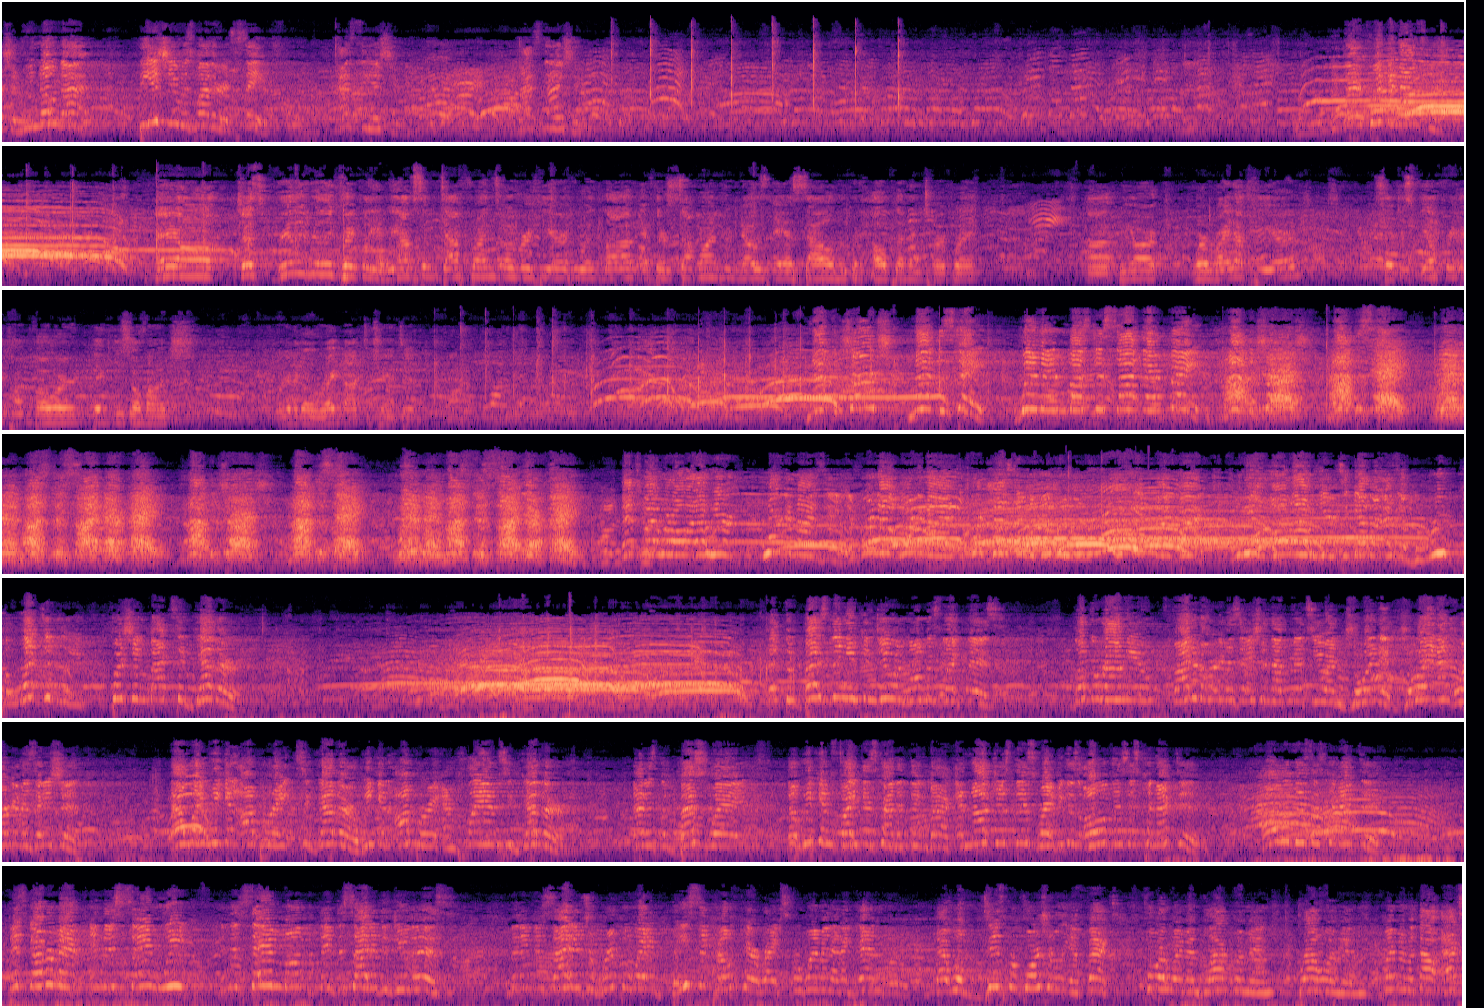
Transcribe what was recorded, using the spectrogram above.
abortion. We know that. The issue is whether it's safe. That's the issue. That's the issue. Hey all, just really, really quickly, we have some deaf friends over here who would love if there's someone who knows ASL who could help them interpret. Uh, we are, we're right up here. So just feel free to come forward. Thank you so much. We're going to go right back to chanting. Not the church, not the state. Women must decide their fate. Not the church.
